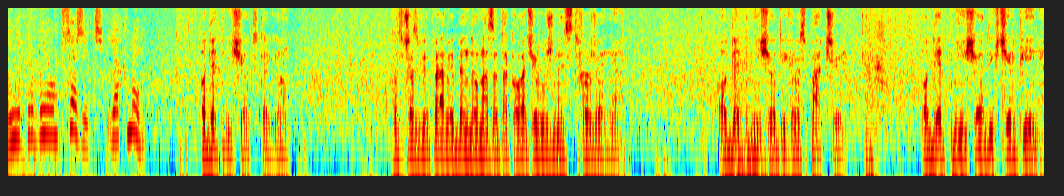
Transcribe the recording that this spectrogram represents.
oni próbują przeżyć, jak my. Odetnij się od tego. Podczas wyprawy będą nas atakować różne stworzenia. Odetnij się od ich rozpaczy. Odetnij się od ich cierpienia.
